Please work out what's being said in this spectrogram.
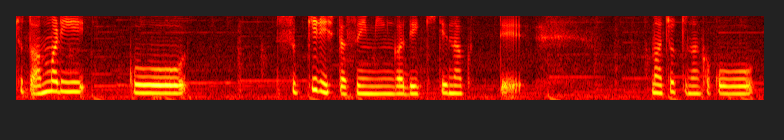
ちょっとあんまりこうすっきりした睡眠ができてなくてまあちょっとなんかこう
